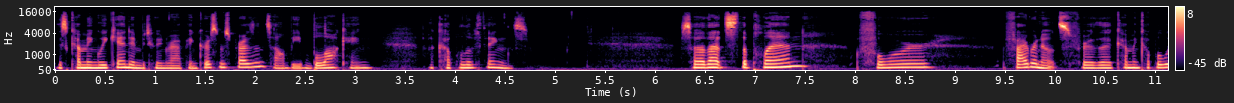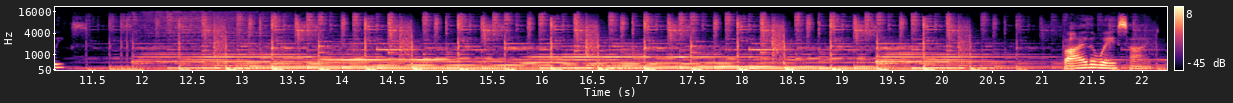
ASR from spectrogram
this coming weekend, in between wrapping Christmas presents, I'll be blocking a couple of things. So that's the plan for fiber notes for the coming couple weeks. By the Wayside.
